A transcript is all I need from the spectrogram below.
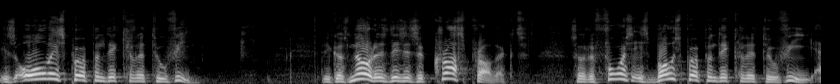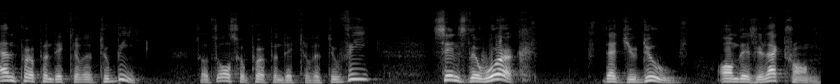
is always perpendicular to v. Because notice this is a cross product. So the force is both perpendicular to V and perpendicular to B. So it's also perpendicular to V. Since the work that you do on this electron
